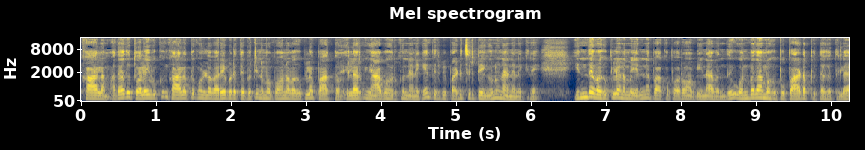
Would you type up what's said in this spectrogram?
காலம் அதாவது தொலைவுக்கும் காலத்துக்கும் உள்ள வரைபடத்தை பற்றி நம்ம போன வகுப்பில் பார்த்தோம். எல்லாருக்கும் ஞாபகம் இருக்குன்னு நினைக்கிறேன். திருப்பி படிச்சிருப்பீங்கன்னு நான் நினைக்கிறேன். இந்த வகுப்பில் நம்ம என்ன பார்க்க போகிறோம் அப்படின்னா வந்து ஒன்பதாம் வகுப்பு பாடப்புத்தகத்தில்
